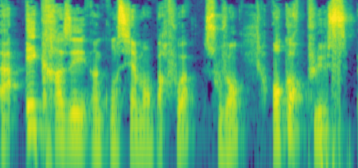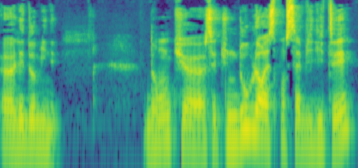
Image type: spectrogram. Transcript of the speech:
à écraser inconsciemment parfois, souvent, encore plus euh, les dominer. Donc euh, c'est une double responsabilité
